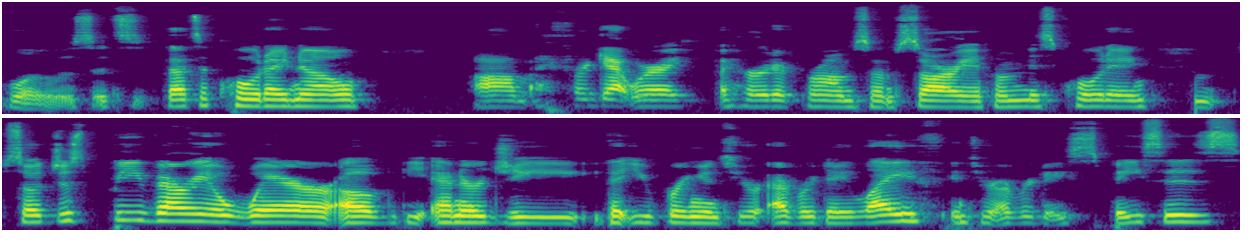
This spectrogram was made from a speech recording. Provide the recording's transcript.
flows. It's that's a quote I know um, I forget where I, I heard it from, so I'm sorry if I'm misquoting. So just be very aware of the energy that you bring into your everyday life, into your everyday spaces,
